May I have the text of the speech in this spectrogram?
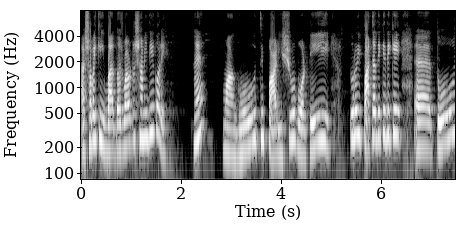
আর সবাই কি বা দশ বারোটা স্বামী দিয়ে করে? হ্যাঁ? মা গো, তুই পারিসও বটে। তোর ওই পাচা দেখে দেখে তুই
